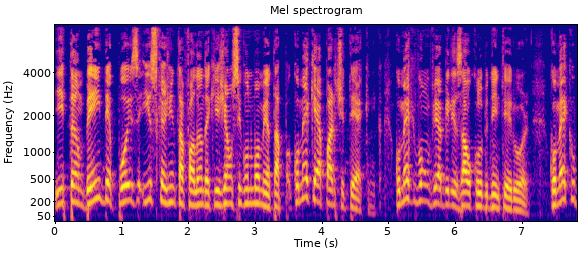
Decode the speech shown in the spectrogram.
E também depois, isso que a gente está falando aqui já é um segundo momento. Como é que é a parte técnica? Como é que vão viabilizar o clube do interior? Como é que o,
